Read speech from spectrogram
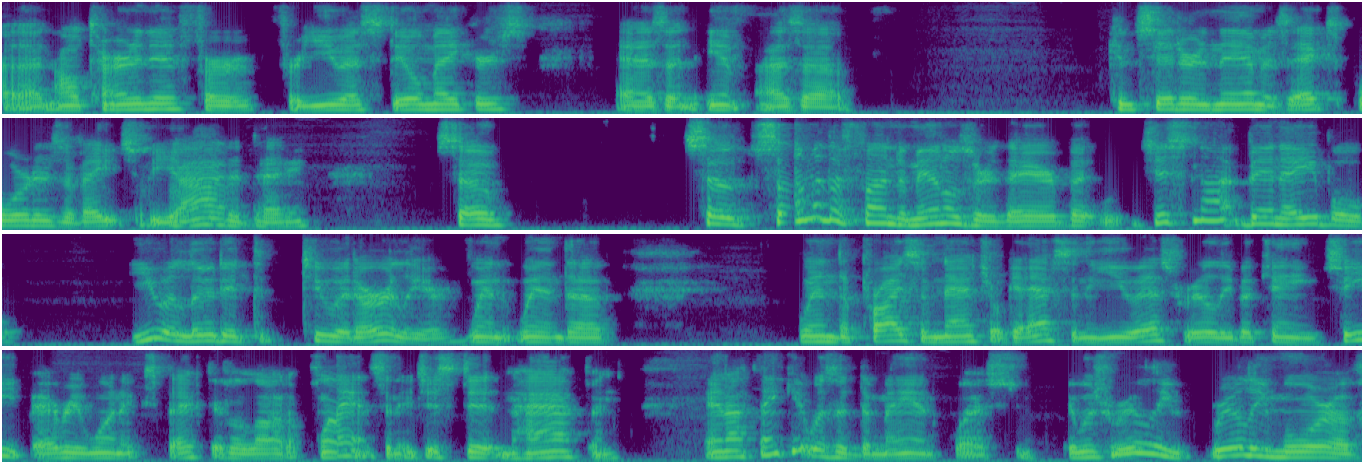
an alternative for, for U.S. steelmakers as an as a considering them as exporters of HBI today. So, so some of the fundamentals are there, but just not been able. You alluded to, to it earlier when when the when the price of natural gas in the US really became cheap, everyone expected a lot of plants and it just didn't happen. And I think it was a demand question. It was really, really more of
